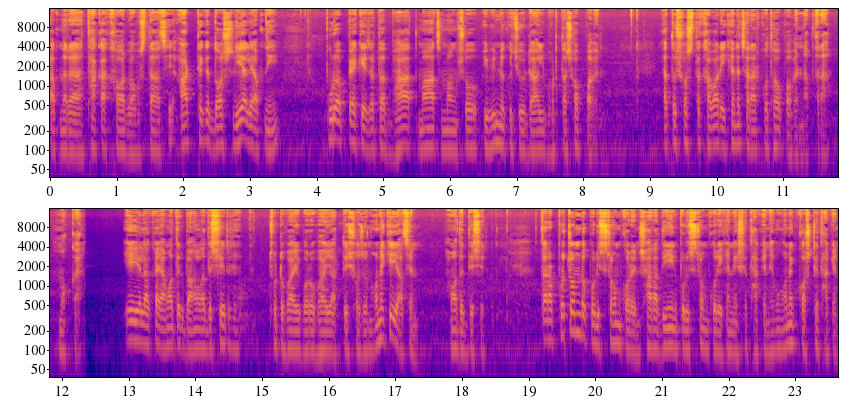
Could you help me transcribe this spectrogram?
আপনারা থাকা খাওয়ার ব্যবস্থা আছে। আট থেকে দশ রিয়ালে আপনি পুরো প্যাকেজ অর্থাৎ ভাত, মাছ, মাংস, বিভিন্ন কিছু, ডাল, ভর্তা সব পাবেন। এত সস্তা খাবার এখানে ছাড়া আর কোথাও পাবেন না আপনারা মক্কায়। এই এলাকায় আমাদের বাংলাদেশের ছোট ভাই, বড় ভাই, আত্মীয় স্বজন অনেকেই আছেন আমাদের দেশের। তারা প্রচণ্ড পরিশ্রম করেন সারা দিন পরিশ্রম করে এখানে এসে থাকেন এবং অনেক কষ্টে থাকেন।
